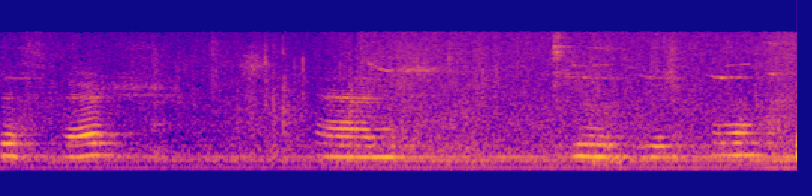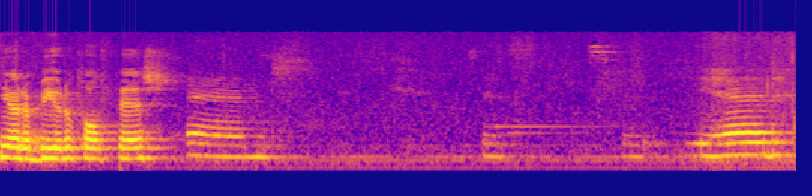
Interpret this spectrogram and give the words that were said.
this fish, and he was beautiful, You had a beautiful fish. and he had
